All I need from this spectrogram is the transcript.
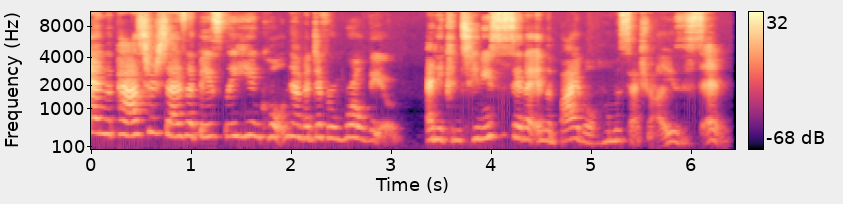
And the pastor says that basically he and Colton have a different worldview. And he continues to say that in the Bible, homosexuality is a sin.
